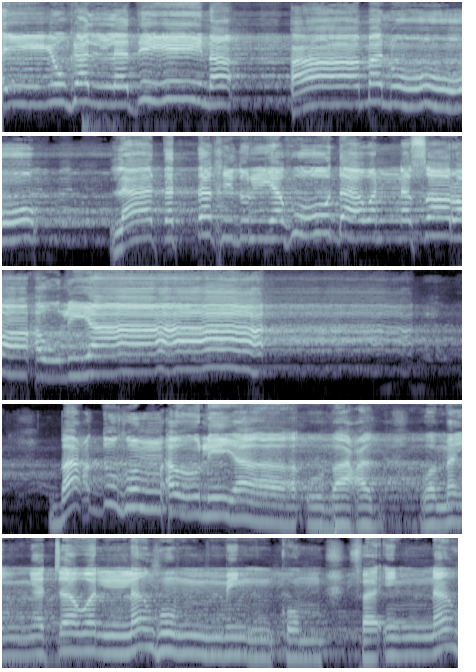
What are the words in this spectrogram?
আইয়ুহাল্লাযীনা আমানু لا تتخذوا اليهود والنصارى أولياء بعضهم أولياء بعض ومن يتولهم منكم فإنه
